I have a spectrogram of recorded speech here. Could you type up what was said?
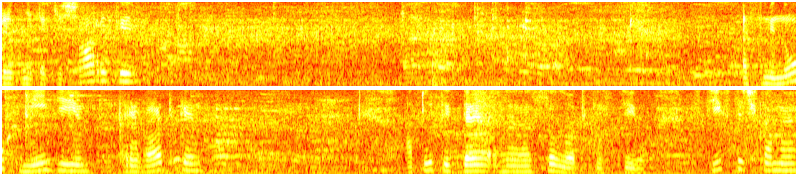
рибні такі шарики. Осьміног, мідії, креветки. А тут йде е, солодкий стіл з тістечками.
